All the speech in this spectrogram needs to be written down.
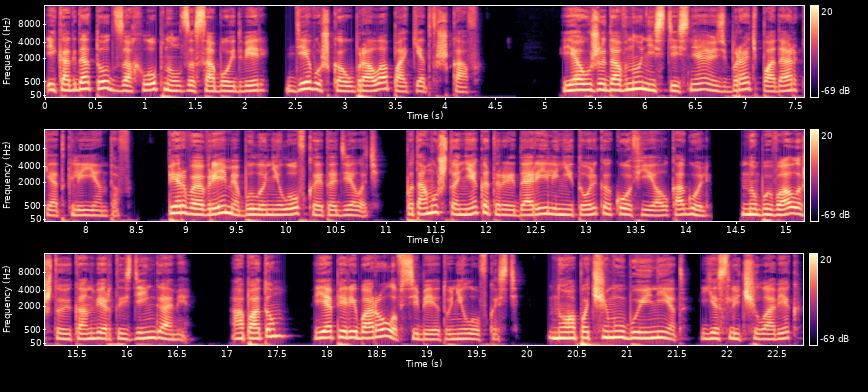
и когда тот захлопнул за собой дверь, девушка убрала пакет в шкаф. Я уже давно не стесняюсь брать подарки от клиентов. Первое время было неловко это делать потому что некоторые дарили не только кофе и алкоголь, но бывало, что и конверты с деньгами. А потом я переборола в себе эту неловкость. Ну а почему бы и нет, если человек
